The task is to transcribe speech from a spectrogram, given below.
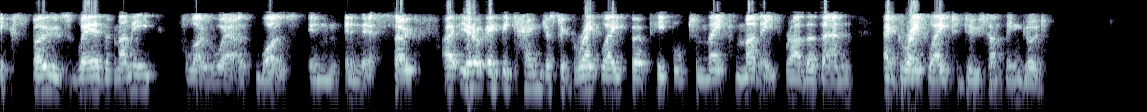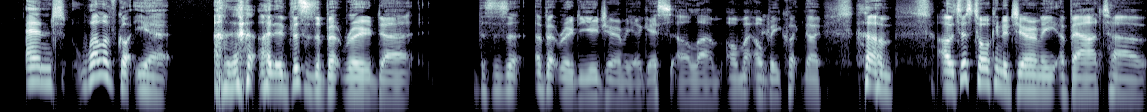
expose where the money flow was in, in this. So, uh, you know, it became just a great way for people to make money rather than a great way to do something good. And while I've got you, this is a bit rude. Uh, this is a, a bit rude to you, Jeremy. I guess I'll um, I'll I'll be quick though. Um, I was just talking to Jeremy about uh,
